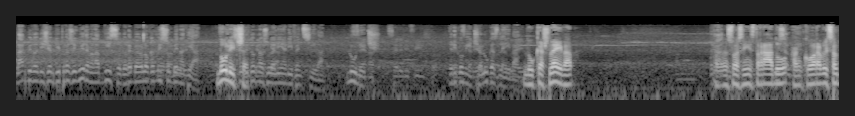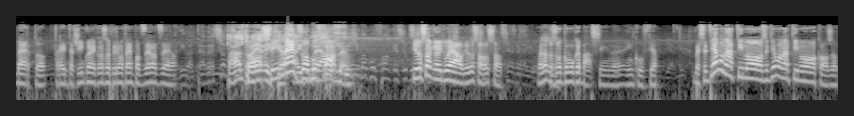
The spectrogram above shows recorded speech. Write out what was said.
L'arbitro dice di proseguire, ma l'ha visto, dovrebbe averlo commesso Benatia. Lulic. Ritorna sulla linea difensiva. Lulic. Ricomincia, Lucas Leiva. Lucas Leiva. Pallone sulla sinistra Radu. Ancora Luis Alberto. 35 nel corso del primo tempo, 0-0. Tra l'altro, Rossi Eric, in mezzo, Buffon. Sì, lo so che ho i due audio, lo so, lo so. Ma tanto sono comunque bassi in, in cuffia. Beh, sentiamo un attimo, sentiamo un attimo cosa.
